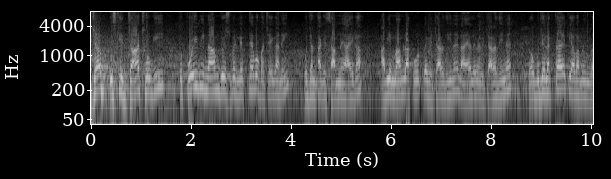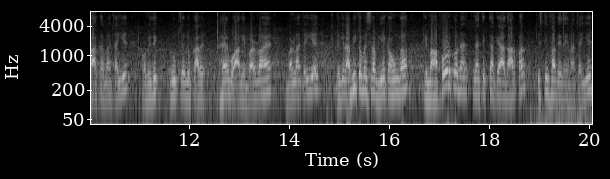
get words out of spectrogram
जब इसकी जाँच होगी तो कोई भी नाम जो इसमें लिप्त है वो बचेगा नहीं, वो जनता के सामने आएगा। अब ये मामला कोर्ट में विचाराधीन है, न्यायालय में विचाराधीन है तो मुझे लगता है कि अब हमें इंतज़ार करना चाहिए और विधिक रूप से जो कार्य है वो आगे बढ़ रहा है, बढ़ना चाहिए। लेकिन अभी तो मैं सिर्फ़ ये कहूँगा कि महापौर को नैतिकता के आधार पर इस्तीफा दे देना चाहिए।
